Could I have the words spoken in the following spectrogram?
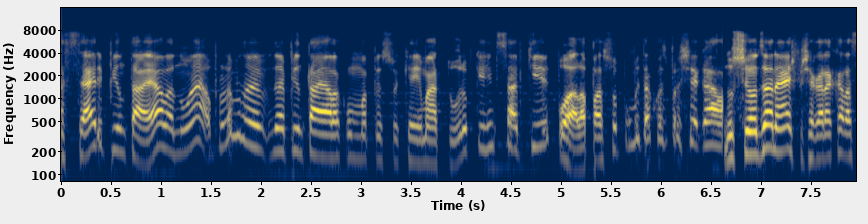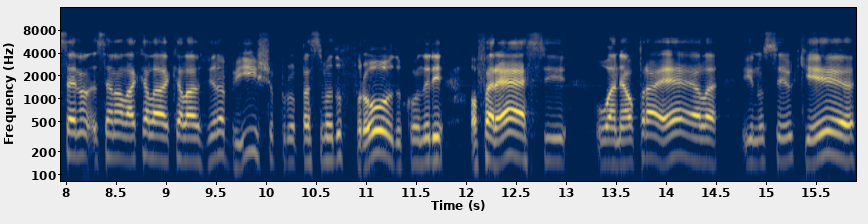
a, série pintar ela não é. O problema não é, não é, pintar ela como uma pessoa que é imatura, porque a gente sabe que, pô, ela passou por muita coisa para chegar no Senhor dos Anéis, pra chegar naquela cena, cena lá que ela, que ela vira bicho pro, pra cima do Frodo, quando ele oferece o anel para ela e não sei o que.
